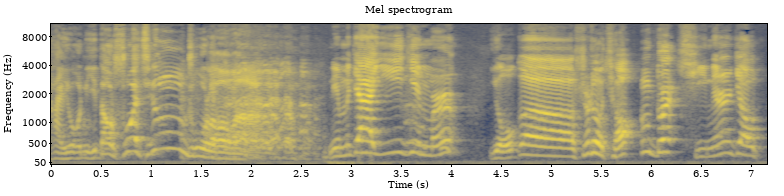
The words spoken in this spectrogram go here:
哎呦，你倒说清楚了吧！你们家一进门有个石头桥，嗯，对，起名叫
